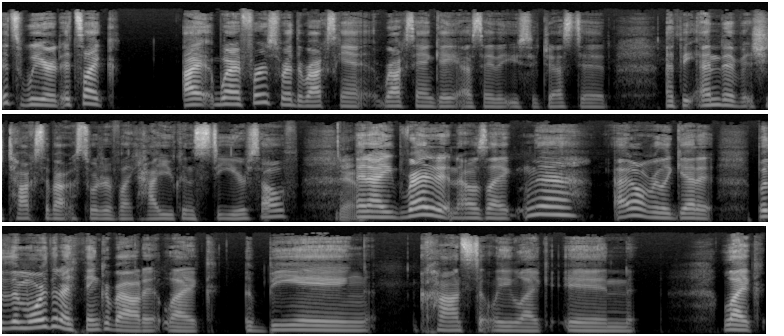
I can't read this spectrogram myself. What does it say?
It's weird. It's like I when I first read the Roxane Roxane Gay essay that you suggested, at the end of it, she talks about sort of like how you can see yourself. Yeah. And I read it and I was like, nah, I don't really get it. But the more that I think about it, like being constantly like in like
